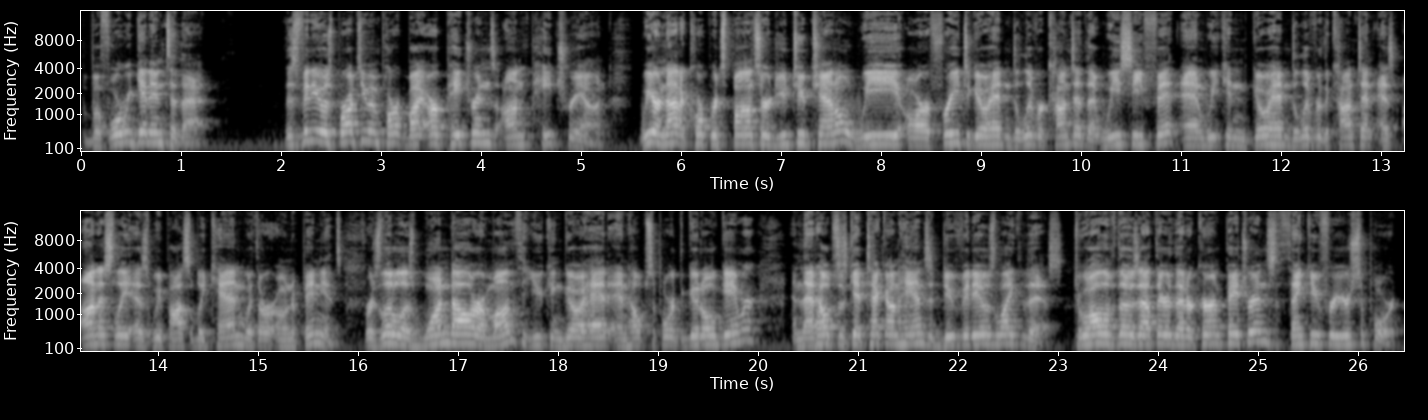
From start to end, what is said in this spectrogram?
But before we get into that, this video is brought to you in part by our patrons on Patreon. We are not a corporate sponsored YouTube channel. We are free to go ahead and deliver content that we see fit, and we can go ahead and deliver the content as honestly as we possibly can with our own opinions. For as little as $1 a month, you can go ahead and help support the good old gamer, and that helps us get tech on hands and do videos like this. To all of those out there that are current patrons, thank you for your support.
